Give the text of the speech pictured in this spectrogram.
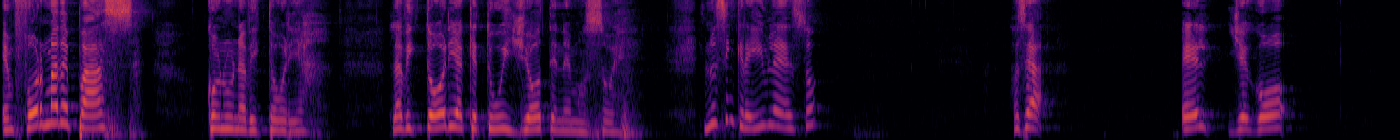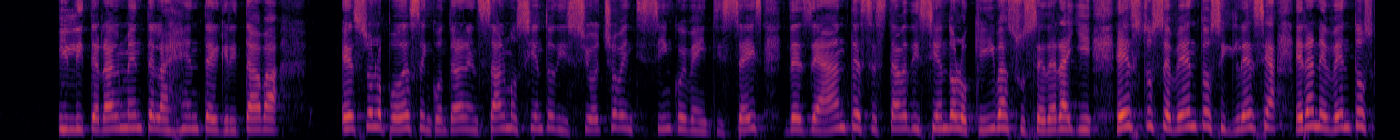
en forma de paz con una victoria. La victoria que tú y yo tenemos hoy. ¿No es increíble esto? O sea, él llegó y literalmente la gente gritaba, eso lo puedes encontrar en Salmos 118, 25 y 26. Desde antes estaba diciendo lo que iba a suceder allí. Estos eventos, iglesia, eran eventos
